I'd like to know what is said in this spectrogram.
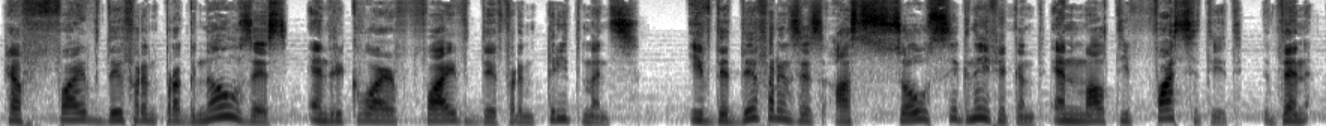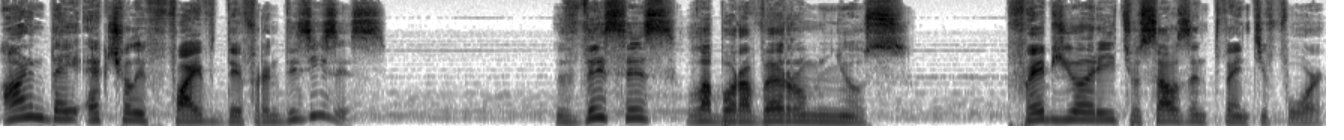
have five different prognoses, and require five different treatments. If the differences are so significant and multifaceted, then aren't they actually five different diseases? This is Laboraverum News, February 2024.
